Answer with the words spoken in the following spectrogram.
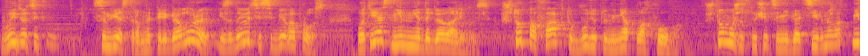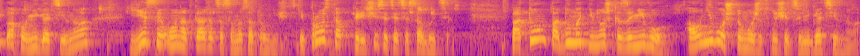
вы идете с инвестором на переговоры и задаете себе вопрос. Вот я с ним не договариваюсь. Что по факту будет у меня плохого? Что может случиться негативного, неплохого, негативного, если он откажется со мной сотрудничать? И просто перечислить эти события. Потом подумать немножко за него. А у него что может случиться негативного?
